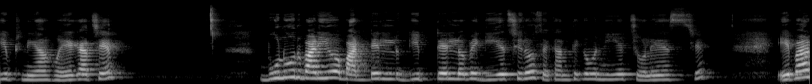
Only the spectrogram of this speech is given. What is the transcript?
গিফট নেওয়া হয়ে গেছে। বুনুর বাড়িও বার্থডে গিফটের লোভে গিয়েছিল, সেখান থেকেও নিয়ে চলে এসছে। এবার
